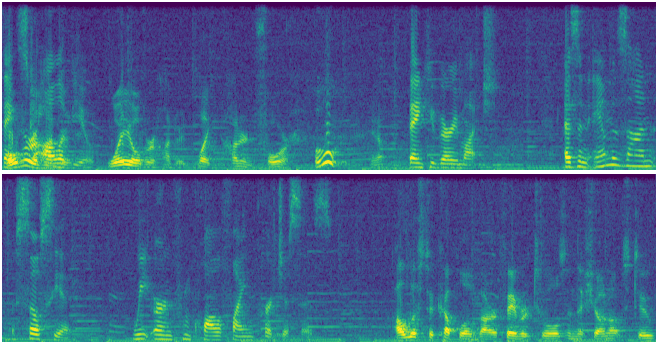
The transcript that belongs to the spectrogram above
Thanks over to all 100. of you. Way over 100, like 104. Ooh, Yeah. thank you very much. As an Amazon associate, we earn from qualifying purchases. I'll list a couple of our favorite tools in the show notes too,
